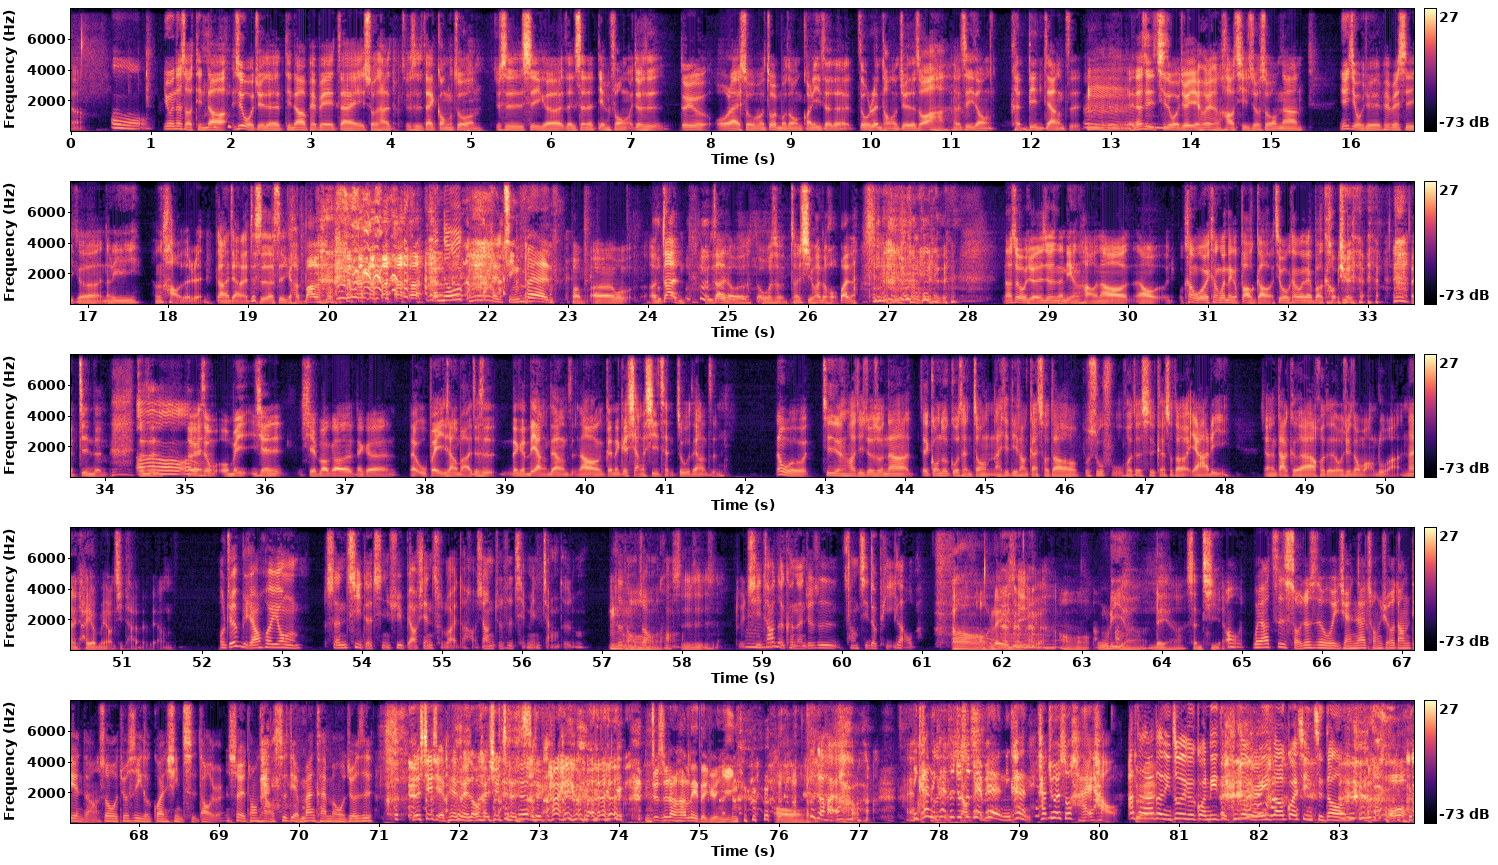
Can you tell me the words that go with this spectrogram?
哦，因为那时候听到，其实我觉得听到佩佩在说他就是在工作，就是是一个人生的巅峰，就是对于我来说，我们作为某种管理者的自我认同，觉得说啊，是一种肯定这样子。嗯，对。但是其实我觉得也会很好奇，就是说那，因为我觉得佩佩是一个能力很好的人，刚刚讲的就是是一个很棒的，很多 很勤奋，不呃，我很赞，很赞的，我我是很喜欢的伙伴啊。那所以我觉得就是能力很好，然后然后我看我也看过那个报告，就我看过那个报告，我觉得很惊人，就是大概是我们以前写报告的那个在五倍以上吧，就是那个量这样子，然后跟那个详细程度这样子。那我其实很好奇，就是说，那在工作过程中哪些地方感受到不舒服，或者是感受到压力，像大哥啊，或者我觉得这种网络啊，那你还有没有其他的这样子？我觉得比较会用生气的情绪表现出来的，好像就是前面讲的。这种状况、嗯、是是是，对，其他的可能就是长期的疲劳吧。哦，累是一个，哦，无力啊，累啊，生气啊。哦，我要自首，就是我以前在重修当店长的时候，我就是一个惯性迟到的人，所以通常四点半开门，我就是就谢谢佩佩都会去准时开门。你就是让他累的原因哦，这个还好啦。你看，你看，这就是佩佩。你看，他就会说还好。阿德，阿德，你做一个管理者，听到有人一直要惯性迟到。哦，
